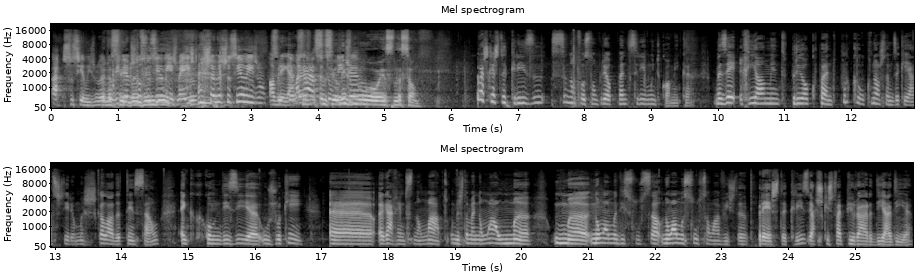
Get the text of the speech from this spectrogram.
Ah, socialismo. Vivemos no socialismo. É isto que chama socialismo. Obrigada. Tem uma graça, Socialismo brinca- ou encenação? Eu acho que esta crise, se não fosse tão preocupante, seria muito cómica. Mas é realmente preocupante, porque o que nós estamos aqui a assistir é uma escalada de tensão, em que, como dizia o Joaquim, ah, agarrem-me se não mato, mas também não há uma, uma, não há uma dissolução, não há uma solução à vista para esta crise. Acho que isto vai piorar dia a dia.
